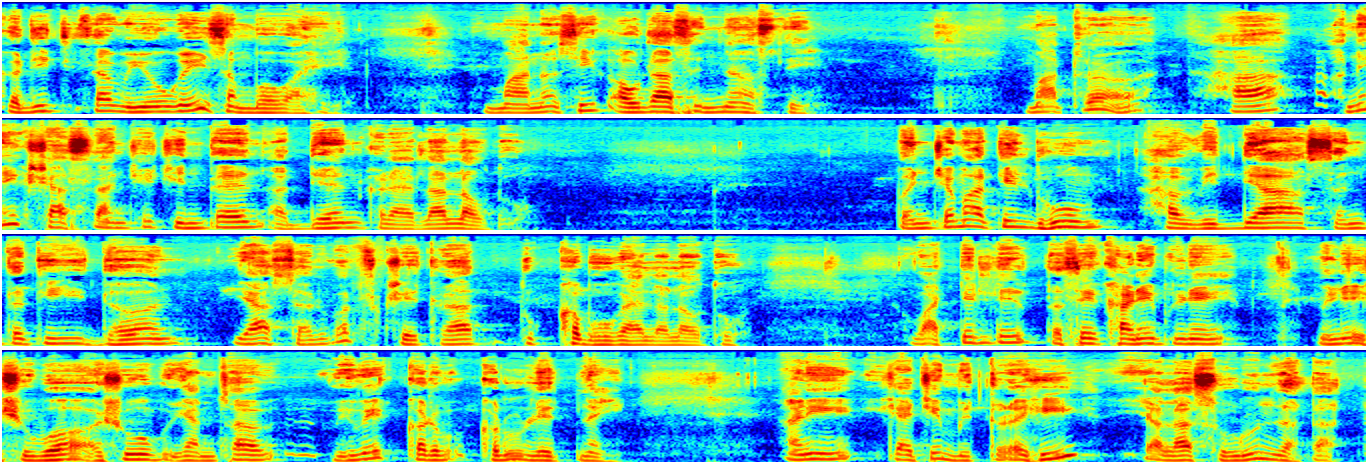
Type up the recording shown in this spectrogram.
कधी तिचा वियोगही संभव आहे. मानसिक औदासीन्य असते. मात्र हा अनेक शास्त्रांचे चिंतन अध्ययन करायला लावतो. पंचमातील धूम हा विद्या संतती धन या सर्वच क्षेत्रात दुःख भोगायला लावतो. वाटेल ते तसे खाणेपिणे म्हणजे शुभ अशुभ यांचा विवेक कर करू देत नाही. आणि याचे मित्रही याला सोडून जातात.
